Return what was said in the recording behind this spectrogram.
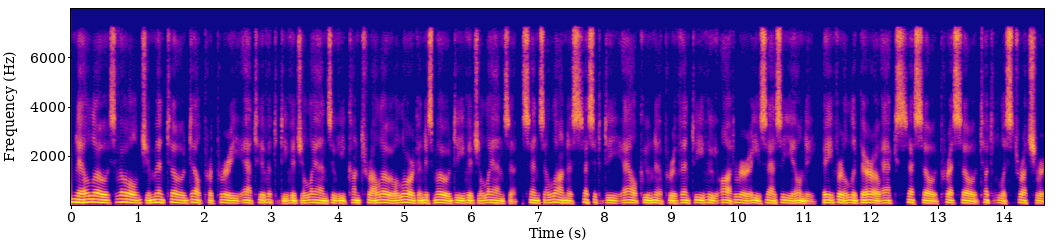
Nello svolgimento del proprie attività di vigilanza e controllo l'organismo di vigilanza, senza la necessità di alcuna preventiva autorizzazione, aver libero accesso presso tutta la struttura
